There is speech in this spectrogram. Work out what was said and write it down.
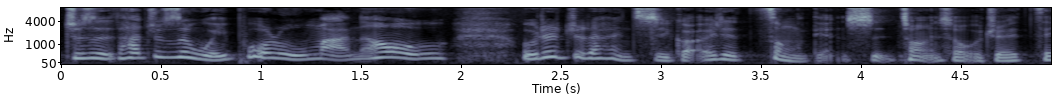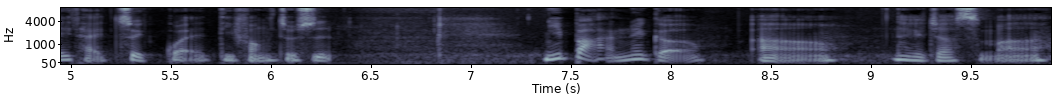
就是它就是微波炉嘛。然后我就觉得很奇怪，而且重点是重点是，我觉得这一台最怪的地方就是，你把那个啊。那个叫什么？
